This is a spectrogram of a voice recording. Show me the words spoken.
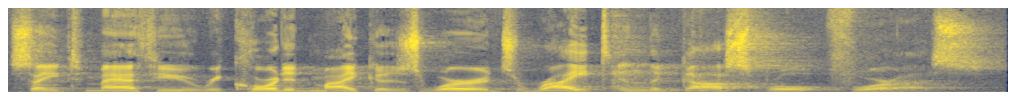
St. Matthew recorded Micah's words right in the gospel for us.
